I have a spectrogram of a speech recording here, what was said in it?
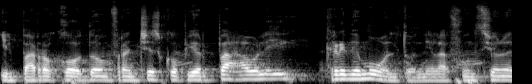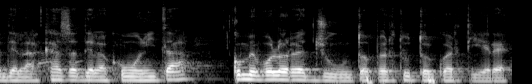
Il parroco Don Francesco Pierpaoli crede molto nella funzione della Casa della Comunità come valore aggiunto per tutto il quartiere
